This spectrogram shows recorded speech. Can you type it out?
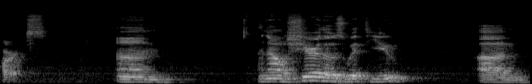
parts. Um, and I'll share those with you um,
